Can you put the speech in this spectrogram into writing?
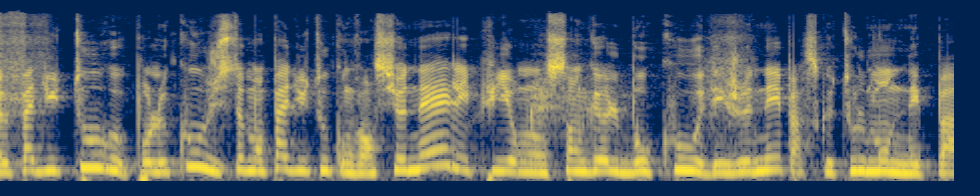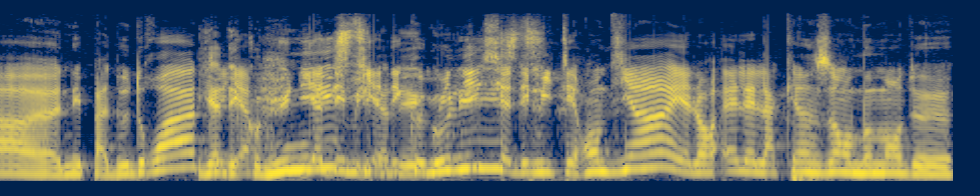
euh, pas du tout, pour le coup, justement, pas du tout conventionnels. Et puis, on s'engueule beaucoup au déjeuner parce que tout le monde n'est pas, n'est pas de droite. Il y a des communistes, il y a des, il y a des, communistes, il y a des mitterrandiens. Et alors, elle, elle a 15 ans au moment de,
